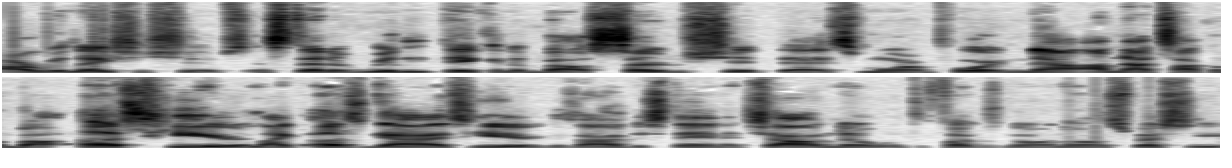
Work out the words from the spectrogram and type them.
our relationships instead of really thinking about certain shit that's more important. Now, I'm not talking about us here, like us guys here, because I understand that y'all know what the fuck is going on, especially,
